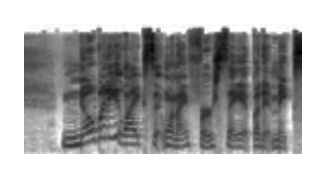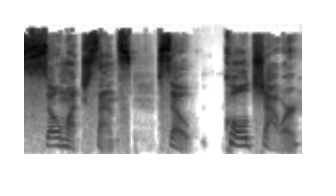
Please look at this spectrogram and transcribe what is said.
nobody likes it when I first say it, but it makes so much sense. So, cold shower,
